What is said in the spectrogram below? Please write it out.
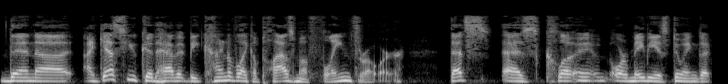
then, uh, I guess you could have it be kind of like a plasma flamethrower. That's as close, or maybe it's doing the,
